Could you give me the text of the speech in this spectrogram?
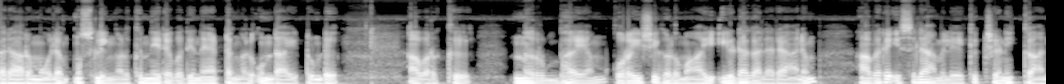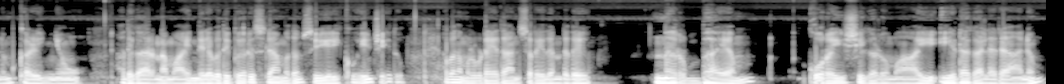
കരാറ് മൂലം മുസ്ലിങ്ങൾക്ക് നിരവധി നേട്ടങ്ങൾ ഉണ്ടായിട്ടുണ്ട്. അവർക്ക് നിർഭയം കുറൈശികളുമായി ഇടകലരാനും അവരെ ഇസ്ലാമിലേക്ക് ക്ഷണിക്കാനും കഴിഞ്ഞു. അത് കാരണമായി നിരവധി പേർ ഇസ്ലാം മതം സ്വീകരിക്കുകയും ചെയ്തു. അപ്പോൾ നമ്മളിവിടെ ഏത് ആൻസർ ചെയ്തേണ്ടത്? നിർഭയം കുറൈശികളുമായി ഇടകലരാനും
